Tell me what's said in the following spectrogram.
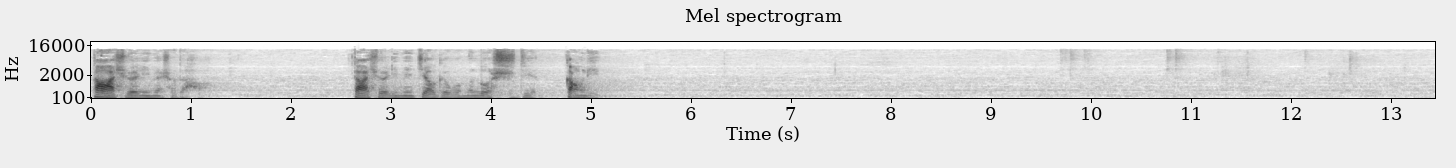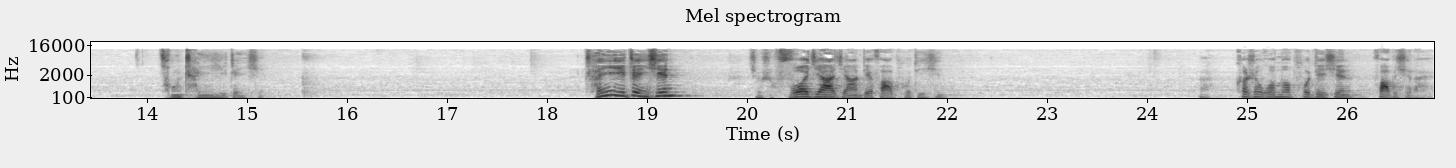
大学里面说的好，大学里面教给我们落实的纲领，从诚意正心诚意正心，就是佛家讲的发菩提心。啊。可是我们菩提心发不起来，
